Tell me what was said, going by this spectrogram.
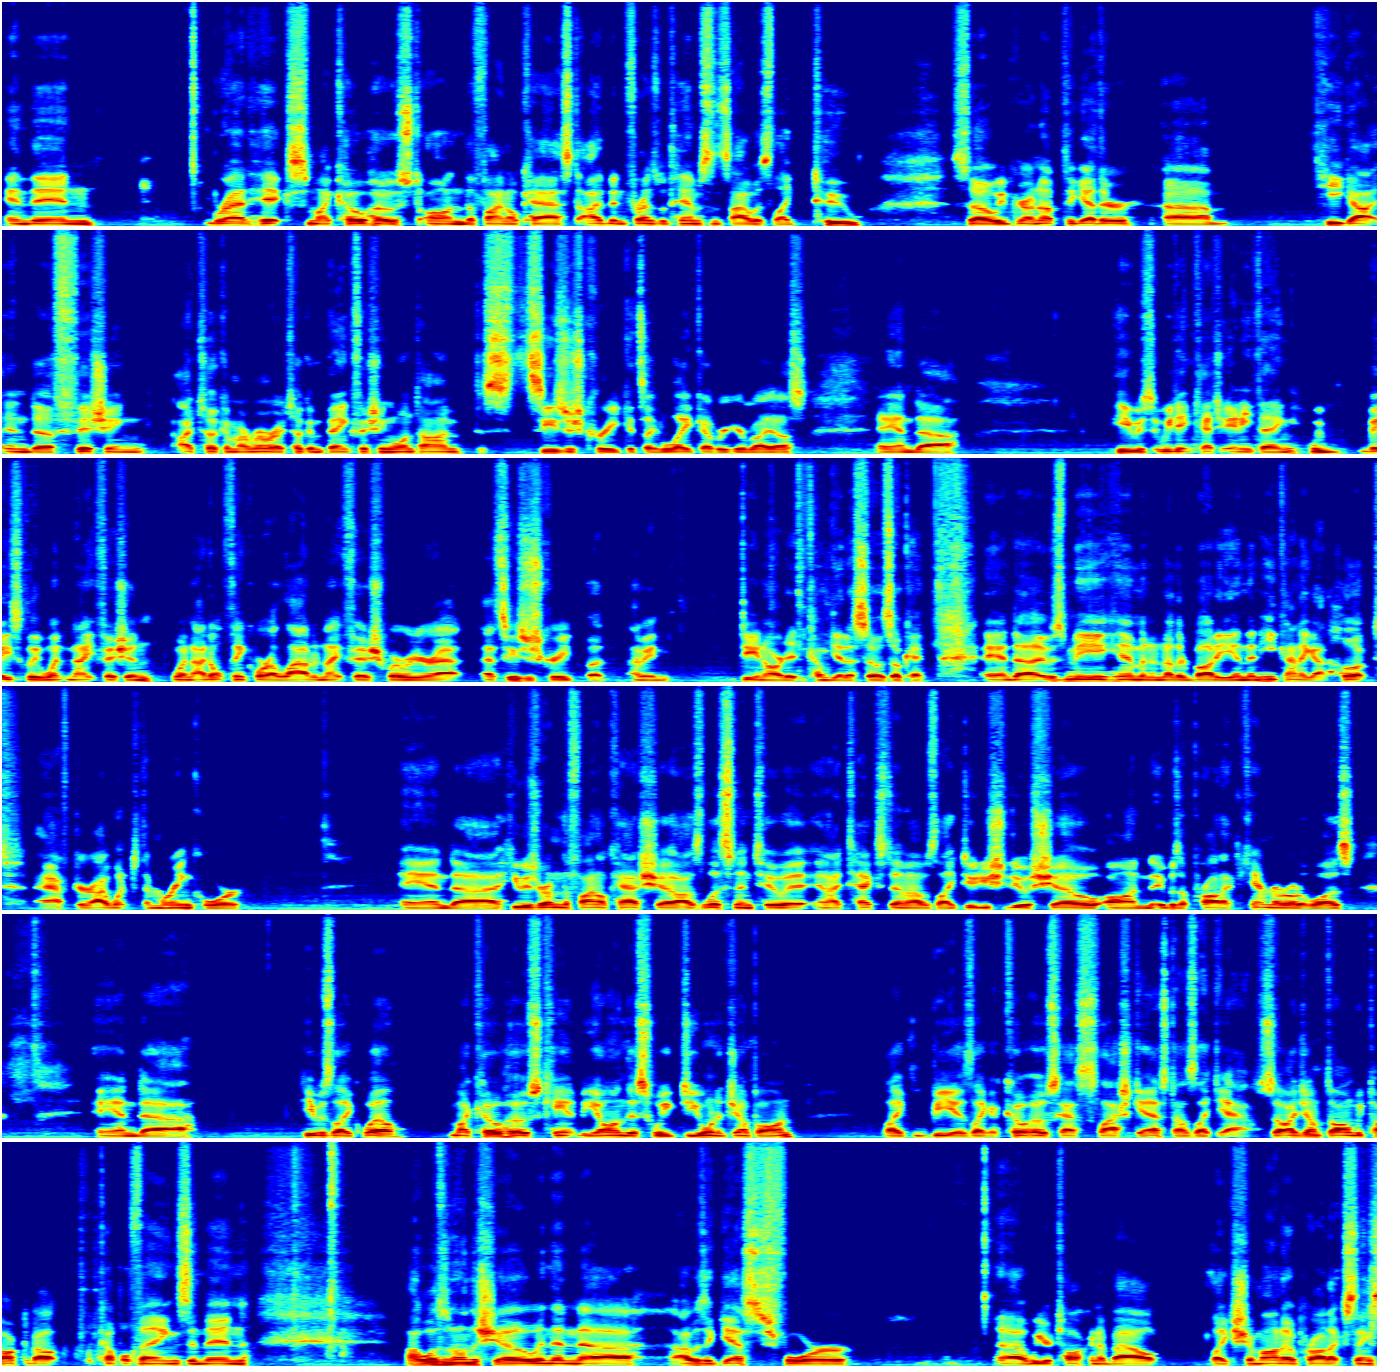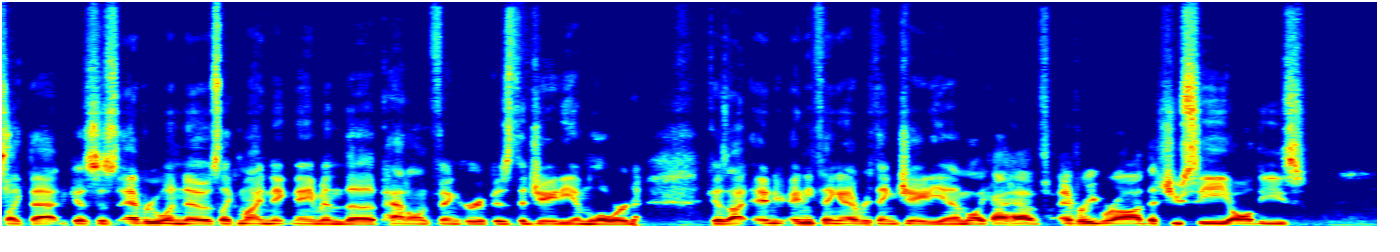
And then Brad Hicks, my co-host on the final cast, I've been friends with him since I was like two, so we've grown up together. Um, he got into fishing. I took him. I remember I took him bank fishing one time to Caesar's Creek. It's a lake over here by us, and uh, he was. We didn't catch anything. We basically went night fishing when I don't think we're allowed to night fish where we were at at Caesar's Creek. But I mean, DNR didn't come get us, so it's okay. And uh, it was me, him, and another buddy. And then he kind of got hooked after I went to the Marine Corps. And uh, he was running the final cast show. I was listening to it, and I texted him. I was like, "Dude, you should do a show on." It was a product. I can't remember what it was. And uh, he was like, "Well, my co-host can't be on this week. Do you want to jump on?" like be as like a co-host slash guest. I was like, yeah. So I jumped on. We talked about a couple things, and then I wasn't on the show, and then uh, I was a guest for. Uh, we were talking about like Shimano products, things like that, because as everyone knows, like my nickname in the paddle and fin group is the JDM Lord, because I any, anything and everything JDM. Like I have every rod that you see, all these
